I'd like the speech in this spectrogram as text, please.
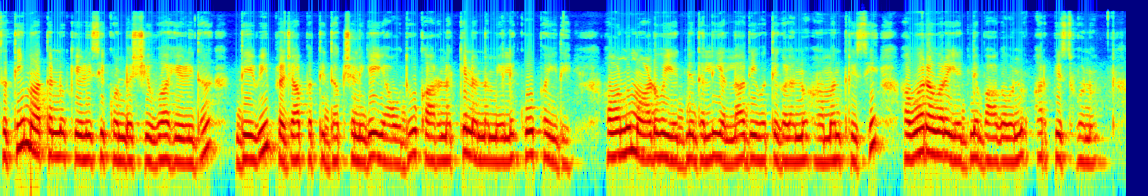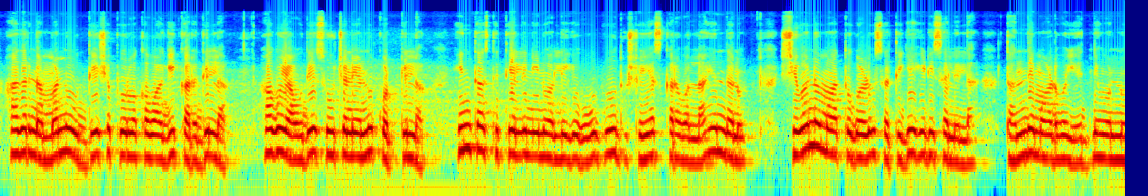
ಸತಿ ಮಾತನ್ನು ಕೇಳಿಸಿಕೊಂಡ ಶಿವ ಹೇಳಿದ, ದೇವಿ, ಪ್ರಜಾಪತಿ ದಕ್ಷನಿಗೆ ಯಾವುದೋ ಕಾರಣಕ್ಕೆ ನನ್ನ ಮೇಲೆ ಕೋಪ ಇದೆ. ಅವನು ಮಾಡುವ ಯಜ್ಞದಲ್ಲಿ ಎಲ್ಲ ದೇವತೆಗಳನ್ನು ಆಮಂತ್ರಿಸಿ ಅವರವರ ಯಜ್ಞ ಭಾಗವನ್ನು ಅರ್ಪಿಸುವನು. ಆದರೆ ನಮ್ಮನ್ನು ಉದ್ದೇಶಪೂರ್ವಕವಾಗಿ ಕರೆದಿಲ್ಲ. ಹಾಗೂ ಯಾವುದೇ ಸೂಚನೆಯನ್ನು ಕೊಟ್ಟಿಲ್ಲ. ಇಂಥ ಸ್ಥಿತಿಯಲ್ಲಿ ನೀನು ಅಲ್ಲಿಗೆ ಹೋಗುವುದು ಶ್ರೇಯಸ್ಕರವಲ್ಲ ಎಂದನು. ಶಿವನ ಮಾತುಗಳು ಸತಿಗೆ ಹಿಡಿಸಲಿಲ್ಲ. ತಂದೆ ಮಾಡುವ ಯಜ್ಞವನ್ನು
